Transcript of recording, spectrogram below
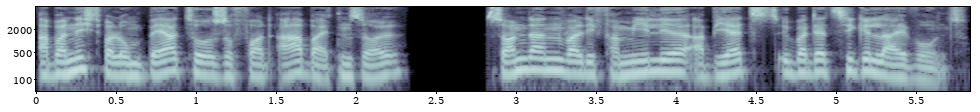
Aber nicht, weil Umberto sofort arbeiten soll, sondern weil die Familie ab jetzt über der Ziegelei wohnt.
